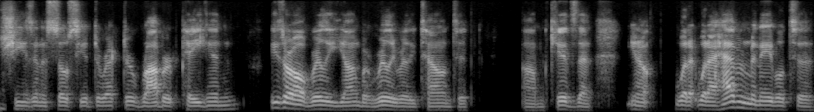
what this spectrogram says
She's an associate director. Robert Pagan. These are all really young but really really talented um, kids that you know what what I haven't been able to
